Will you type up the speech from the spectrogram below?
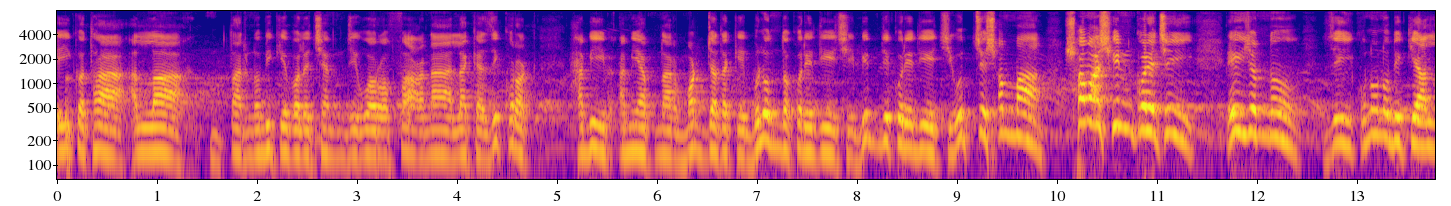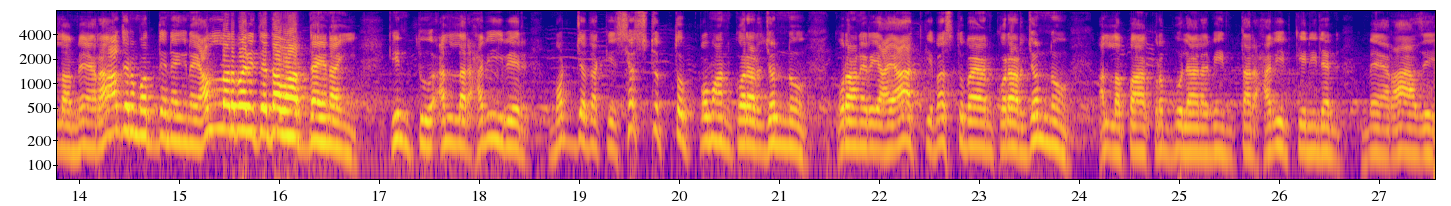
এই কথা আল্লাহ তার নবীকে বলেছেন যে ও রফা না লাকা জিক্রক হাবিব, আমি আপনার মর্যাদাকে বুলন্দ করে দিয়েছি, বৃদ্ধি করে দিয়েছি, উচ্চ সম্মান, সমাসীন করেছি। এই জন্য যেই কোনো নবীকে আল্লাহ মেয়েরাজের মধ্যে নেয় নাই, আল্লাহর বাড়িতে দাওয়াত দেয় নাই, কিন্তু আল্লাহর হাবিবের মর্যাদাকে শ্রেষ্ঠত্ব প্রমাণ করার জন্য, কোরআনের এই আয়াতকে বাস্তবায়ন করার জন্য আল্লাহ পাক রব্বুল আলমিন তার হাবিবকে নিলেন মেয়েরাজে,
